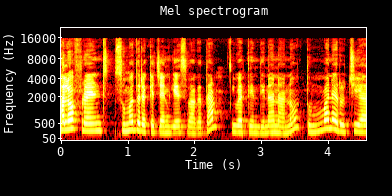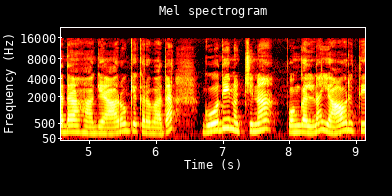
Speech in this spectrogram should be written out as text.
ಹಲೋ ಫ್ರೆಂಡ್ಸ್, ಸುಮಧುರ ಕಿಚನ್ಗೆ ಸ್ವಾಗತ. ಇವತ್ತಿನ ದಿನ ನಾನು ತುಂಬಾ ರುಚಿಯಾದ ಹಾಗೆ ಆರೋಗ್ಯಕರವಾದ ಗೋಧಿ ನುಚ್ಚಿನ ಪೊಂಗಲ್ನ ಯಾವ ರೀತಿ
